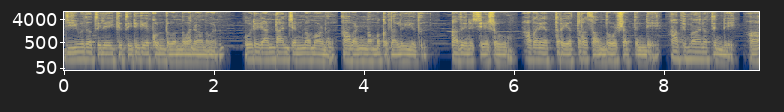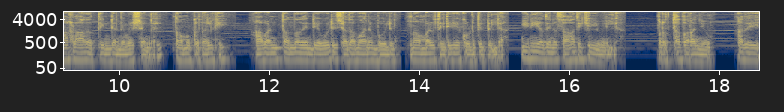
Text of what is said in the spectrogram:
ജീവിതത്തിലേക്ക് തിരികെ കൊണ്ടുവന്നവനാണവൻ. ഒരു രണ്ടാം ജന്മമാണ് അവൻ നമുക്ക് നൽകിയത്. അതിനുശേഷവും അവൻ എത്രയെത്ര സന്തോഷത്തിന്റെ അഭിമാനത്തിന്റെ ആഹ്ലാദത്തിന്റെ നിമിഷങ്ങൾ നമുക്ക് നൽകി. അവൻ തന്നതിന്റെ ഒരു ശതമാനം പോലും നമ്മൾ തിരികെ കൊടുത്തിട്ടില്ല. ഇനി അതിന് സാധിക്കുകയുമില്ല. വൃദ്ധ പറഞ്ഞു അതെ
